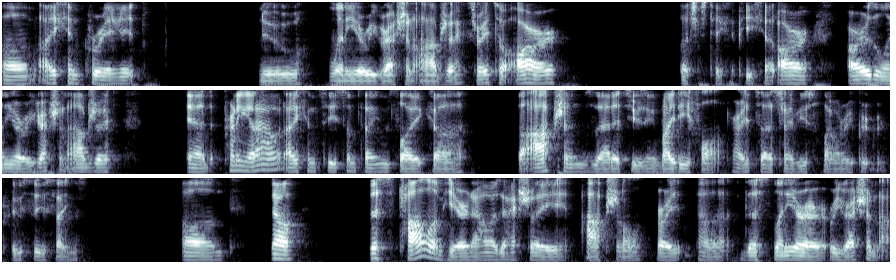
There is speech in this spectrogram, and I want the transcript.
um, I can create new linear regression objects, right? So R, let's just take a peek at R. R is a linear regression object. And printing it out, I can see some things like uh, the options that it's using by default, right? So that's kind of useful I want to reproduce these things. Um, now, this column here now is actually optional, right? Uh, this linear regression uh,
